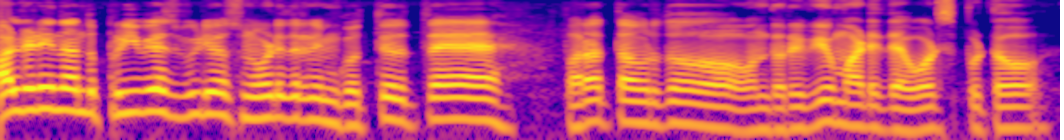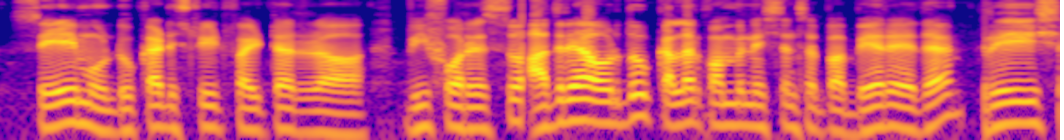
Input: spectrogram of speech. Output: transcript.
already ನಂದು ಪ್ರೀವಿಯಸ್ ವಿಡಿಯೋಸ್ ನೋಡಿದ್ರೆ ನಿಮ್ಗೆ ಗೊತ್ತಿರುತ್ತೆ ಭರತ್ ಅವ್ರದ್ದು ಒಂದು ರಿವ್ಯೂ ಮಾಡಿದೆ, ಓಡಿಸ್ಬಿಟ್ಟು. Same Ducati Streetfighter B four S ಆದ್ರೆ ಅವ್ರದ್ದು ಕಲರ್ ಕಾಂಬಿನೇಷನ್ ಸ್ವಲ್ಪ ಬೇರೆ ಇದೆ. ಗ್ರೇಷ್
